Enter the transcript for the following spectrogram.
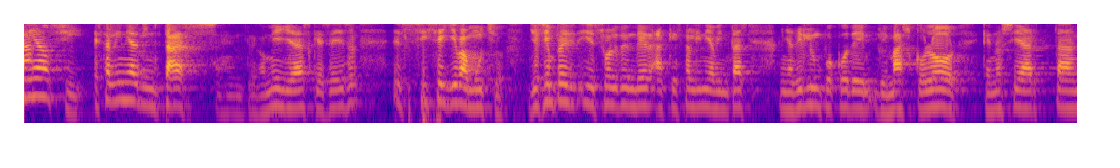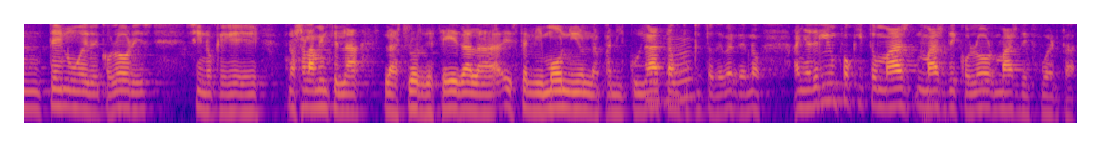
línea, sí, esta línea vintage, entre comillas, que es eso, eh, sí se lleva mucho. Yo siempre suelo tender a que esta línea vintage, añadirle un poco de, de más color, que no sea tan tenue de colores, sino que no solamente la, la flor de cera, la, este limonio, la paniculata, un poquito de verde, no, añadirle un poquito más, más de color, más de fuerza.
